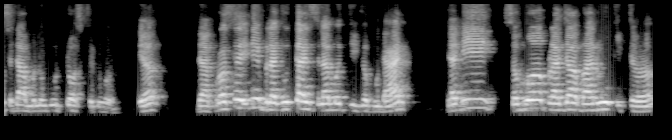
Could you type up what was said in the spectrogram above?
sedang menunggu dos kedua. Ya. Dan proses ini berlanjutan selama 3 bulan. Jadi semua pelajar baru kita,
